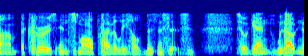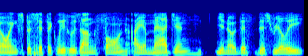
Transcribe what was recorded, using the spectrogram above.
um, occurs in small privately held businesses. So again, without knowing specifically who's on the phone, I imagine you know this this really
